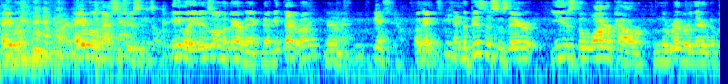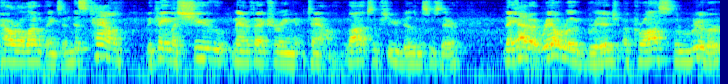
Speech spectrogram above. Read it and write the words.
Haverhill. Haverhill, Massachusetts. Anyway, it is on the Merrimack. Did I get that right? Merrimack. Yes. Okay, and the businesses there use the water power from the river there to power a lot of things. And this town became a shoe manufacturing town. Lots of shoe businesses there. They had a railroad bridge across the river,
